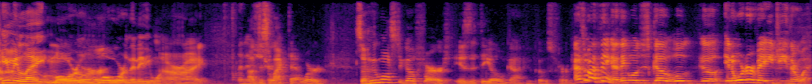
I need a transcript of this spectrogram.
accumulate more Lore. lore than anyone. All right. That is I just true. like that word. So who wants to go first? Is it the old guy who goes first? That's what I think. I think we'll just go. We'll go in order of age either way.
